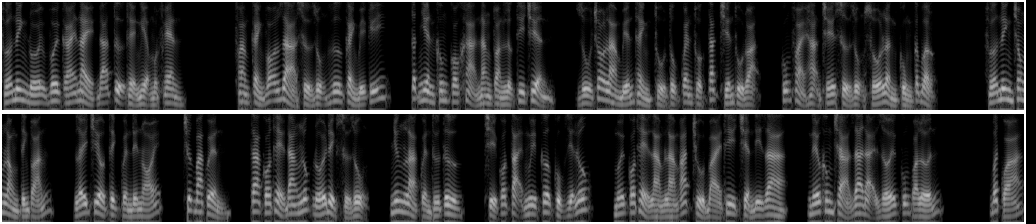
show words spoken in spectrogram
Hứa ninh đối với cái này đã tự thể nghiệm một phen. Phàm cảnh võ giả sử dụng hư cảnh bí kỹ, tất nhiên không có khả năng toàn lực thi triển, dù cho làm biến thành thủ tục quen thuộc tác chiến thủ đoạn, cũng phải hạn chế sử dụng số lần cùng cấp bậc. Hứa Ninh trong lòng tính toán, lấy triều tịch quyền đến nói, trước ba quyền, ta có thể đang lúc đối địch sử dụng, nhưng là quyền thứ tư, chỉ có tại nguy cơ cục diễn lúc, mới có thể làm làm át chủ bài thi triển đi ra, nếu không trả ra đại giới cũng quá lớn. Bất quá,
